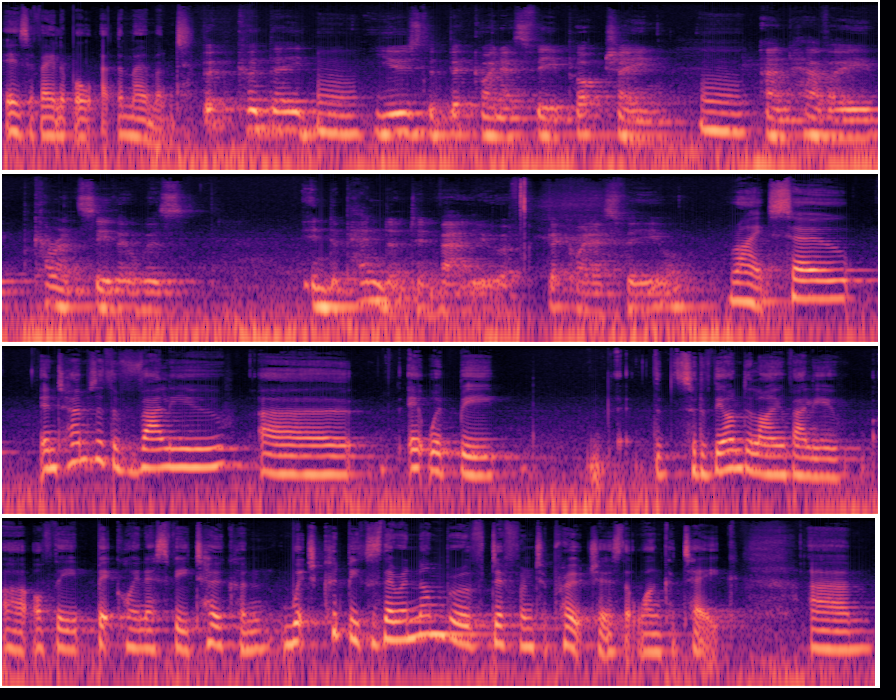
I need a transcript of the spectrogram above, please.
is available at the moment. But could they mm. use the Bitcoin SV blockchain mm. and have a currency that was independent in value of Bitcoin SV? Or? Right. So, in terms of the value, uh, it would be the sort of the underlying value uh, of the Bitcoin SV token, which could be because there are a number of different approaches that one could take. Um,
